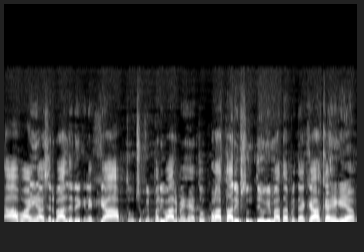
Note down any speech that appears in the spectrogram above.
आप आई आशीर्वाद देने के लिए क्या आप तो चूँकि परिवार में हैं तो बड़ा तारीफ़ सुनती होगी माता पिता क्या कहेंगे आप?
